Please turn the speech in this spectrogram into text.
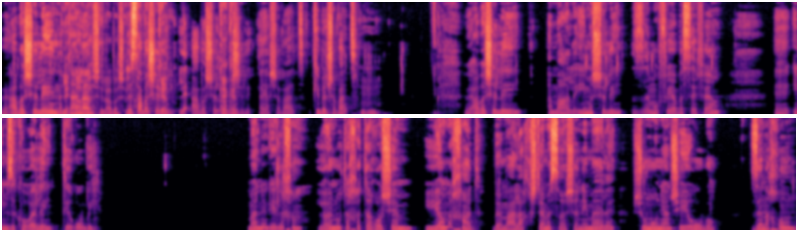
ואבא שלי נתן לאבא לה... לאבא של אבא שלי. לסבא שלי. כן. לאבא של כן, אבא כן. שלי היה שבץ, קיבל שבץ. Mm-hmm. ואבא שלי אמר לאימא שלי, זה מופיע בספר, אם זה קורה לי, תראו בי. מה אני אגיד לך? לא היינו תחת הרושם יום אחד במהלך 12 השנים האלה שהוא מעוניין שיראו בו. זה נכון,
